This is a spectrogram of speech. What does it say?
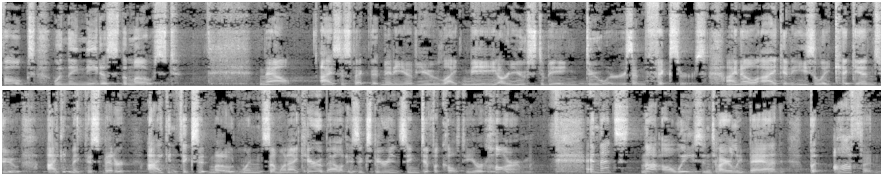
folks when they need us the most. Now, I suspect that many of you, like me, are used to being doers and fixers. I know I can easily kick into, I can make this better, I can fix it mode when someone I care about is experiencing difficulty or harm. And that's not always entirely bad, but often,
